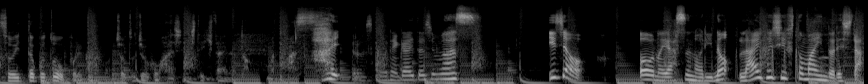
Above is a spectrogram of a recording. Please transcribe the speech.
そういったことをこれからもちょっと情報発信していきたいなと思ってます。はい。よろしくお願いいたします。以上大野康則のライフシフトマインドでした。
